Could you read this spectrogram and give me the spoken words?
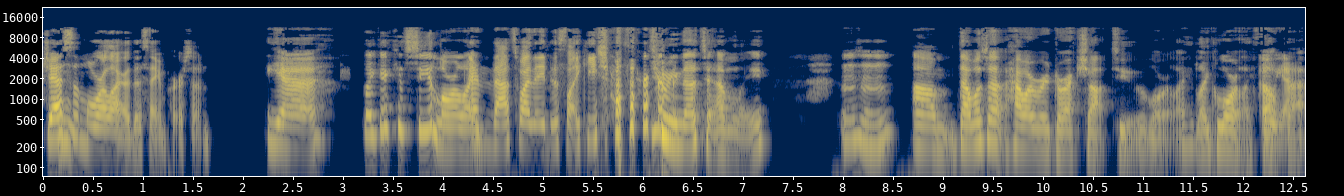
jess Ooh. and lorelai are the same person Yeah. Like, I could see Lorelai and that's why they dislike each other doing that to Emily. Mm-hmm. Um, that was a, however, a direct shot to Lorelai. Like Lorelai Oh, yeah.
